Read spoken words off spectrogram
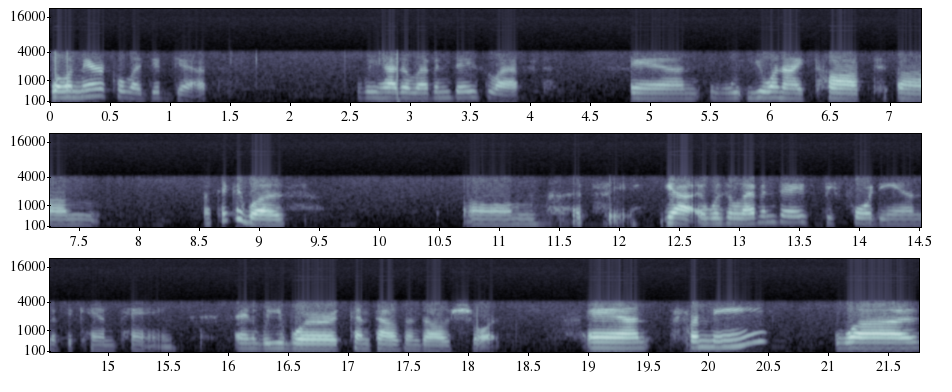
Well, a miracle I did get. We had 11 days left, and you and I talked. Um, I think it was. Um, let's see. Yeah, it was 11 days before the end of the campaign, and we were ten thousand dollars short. And for me, was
